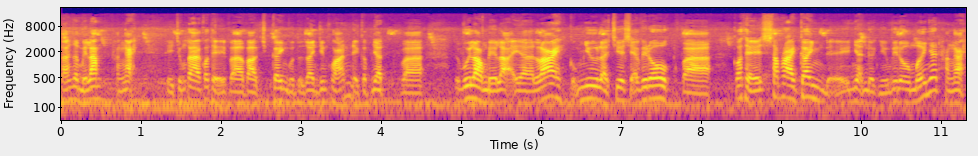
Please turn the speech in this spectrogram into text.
8 giờ 15 hàng ngày thì chúng ta có thể vào, vào kênh của tự doanh chứng khoán để cập nhật và vui lòng để lại like cũng như là chia sẻ video và có thể subscribe kênh để nhận được những video mới nhất hàng ngày.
